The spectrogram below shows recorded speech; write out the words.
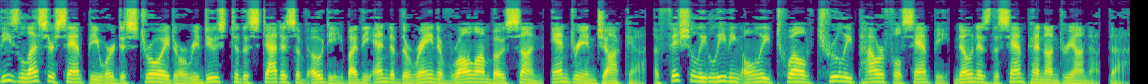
These lesser sampy were destroyed or reduced to the status of ody by the end of the reign of Ralambo's son, Andrianjaka, officially leaving only twelve truly powerful sampy known as the Sampanandriana, the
